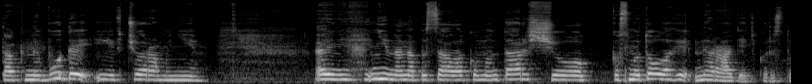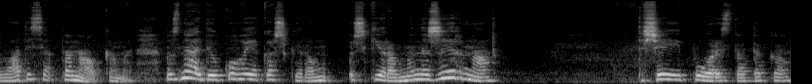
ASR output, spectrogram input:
Так не буде. І вчора мені е, Ніна написала коментар, що косметологи не радять користуватися тоналками. Ну, знаєте, у кого яка шкіра? Шкіра в мене жирна, та ще й пориста така.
